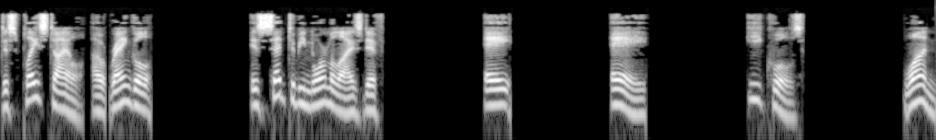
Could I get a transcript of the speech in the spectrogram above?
display style a rangle is said to be normalized if a a equals 1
